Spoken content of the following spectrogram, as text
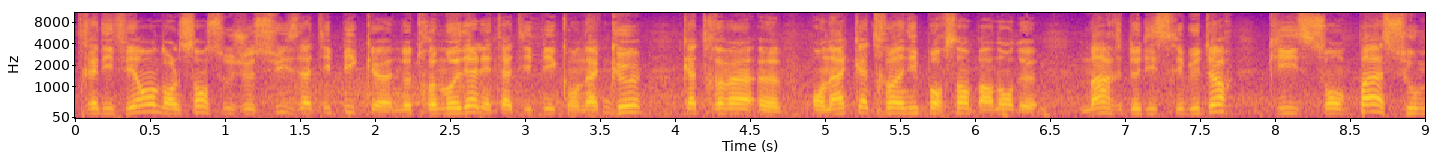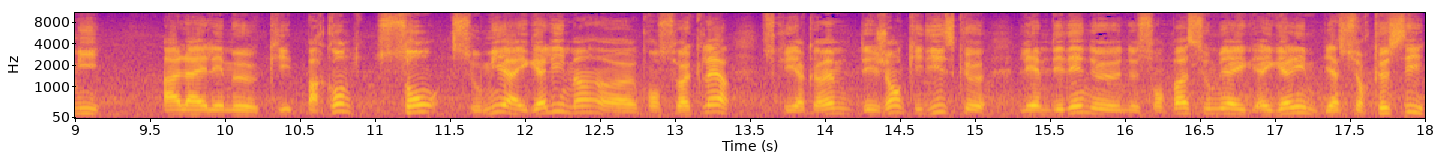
très différent dans le sens où je suis atypique. Notre modèle est atypique. On a que 80, euh, on a 90% pardon, de marques de distributeurs qui sont pas soumis à la LME, qui par contre sont soumis à Egalim, hein, euh, qu'on soit clair, parce qu'il y a quand même des gens qui disent que les MDD ne, sont pas soumis à Egalim. Bien sûr que si,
